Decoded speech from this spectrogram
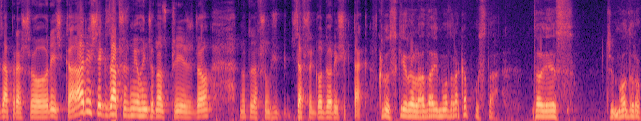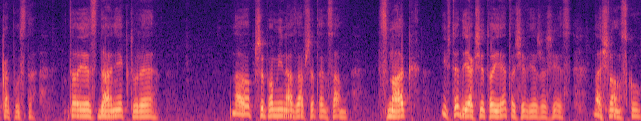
zaprasza Ryśka, a Rysiek zawsze z miłą chęcią nas przyjeżdża, no to zawsze musi być, zawsze go do Rysiek tak. Kluski rolada i modra kapusta. To jest, czy modro kapusta, to jest danie, które no, przypomina zawsze ten sam smak i wtedy jak się to je, to się wie, że się jest na Śląsku,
